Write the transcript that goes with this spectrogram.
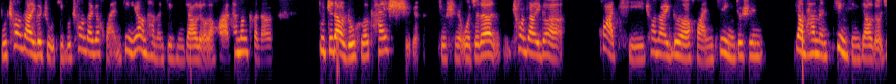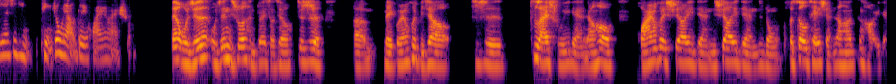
不创造一个主题，不创造一个环境，让他们进行交流的话，他们可能不知道如何开始。就是我觉得创造一个话题，创造一个环境，就是让他们进行交流，这件事情挺重要的，对于华人来说。没有，我觉得我觉得你说的很对，小邱，就是呃，美国人会比较就是自来熟一点，然后华人会需要一点，你需要一点这种 facilitation，让他更好一点。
